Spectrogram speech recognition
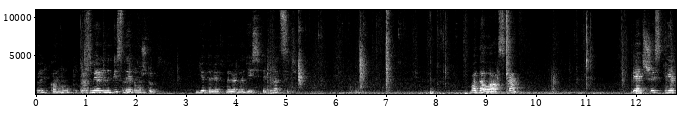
Элька. Ну, тут размер не написано. Я думаю, что где-то лет, наверное, 10-11. Водолазка. 5-6 лет.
